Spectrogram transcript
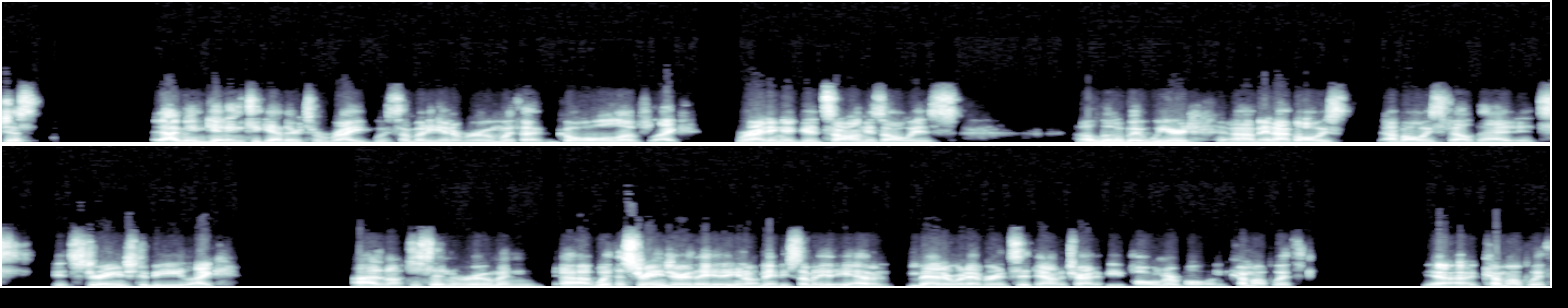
just, I mean, getting together to write with somebody in a room with a goal of like writing a good song is always a little bit weird. Um, and I've always I've always felt that it's it's strange to be like I don't know to sit in a room and uh, with a stranger, they you know maybe somebody that you haven't met or whatever, and sit down and try to be vulnerable and come up with yeah come up with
